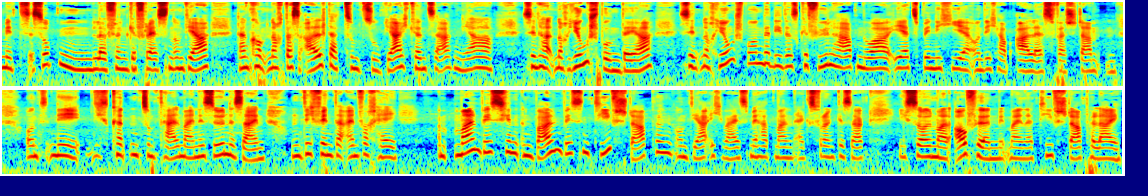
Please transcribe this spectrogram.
mit Suppenlöffeln gefressen und ja, dann kommt noch das Alter zum Zug. Ja, ich könnte sagen, ja, sind halt noch Jungspunde, ja, sind noch Jungspunde, die das Gefühl haben, wow, jetzt bin ich hier und ich habe alles verstanden. Und nee, das könnten zum Teil meine Söhne sein. Und ich finde einfach, hey, mal ein bisschen, einen Ball ein bisschen tief stapeln und ja, ich weiß, mir hat mal ein Ex-Freund gesagt, ich soll mal aufhören mit meiner Tiefstapelei.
